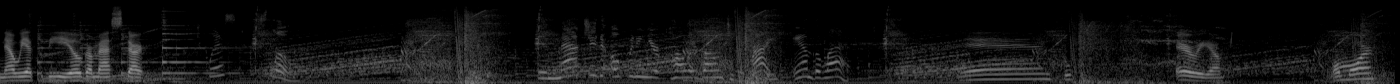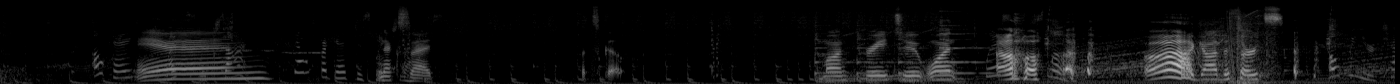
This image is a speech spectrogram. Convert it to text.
Now we have to be yoga master. Twist slow. Imagine opening your collarbone to the right and the left. And boop. There we go. One more. Okay. let's switch sides. And forget to switch next side. Let's go. Come on, three, two, one. Twist Oh. Oh god, this hurts. Open your chest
